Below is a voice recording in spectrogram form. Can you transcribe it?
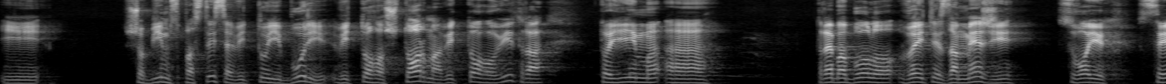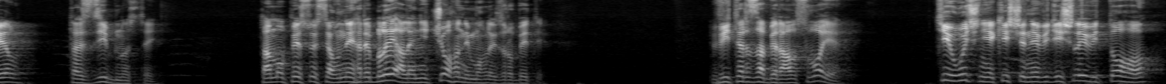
І щоб їм спастися від тої бурі, від того шторма, від того вітра, то їм е, треба було вийти за межі своїх сил та здібностей. Там описується, вони гребли, але нічого не могли зробити. Вітер забирав своє. Ті учні, які ще не відійшли від того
